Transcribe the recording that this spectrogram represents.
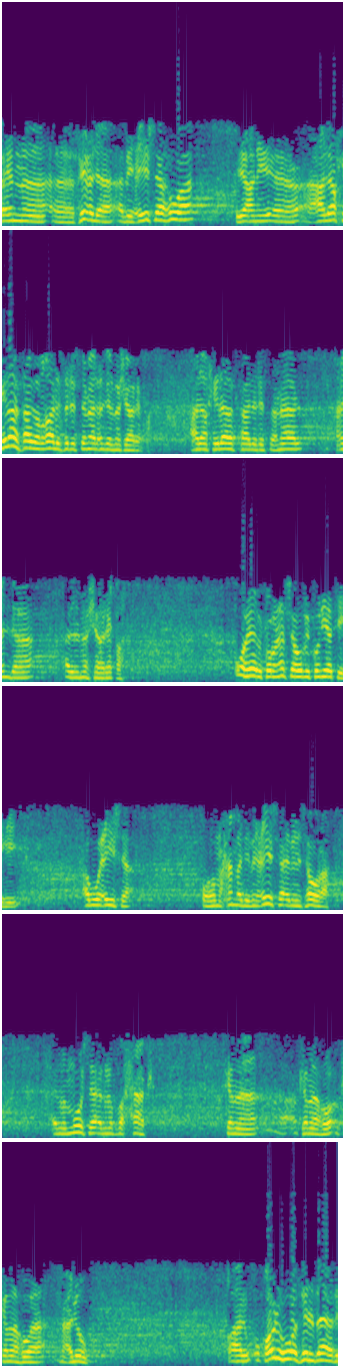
فإن آه، فعل أبي عيسى هو يعني آه، على خلاف هذا الغالب في الاستعمال عند المشارقة على خلاف هذا الاستعمال عند المشارقة ويذكر نفسه بكنيته أبو عيسى وهو محمد بن عيسى بن ثورة بن موسى بن الضحاك كما كما هو كما هو معلوم. قال وقوله هو في الباب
